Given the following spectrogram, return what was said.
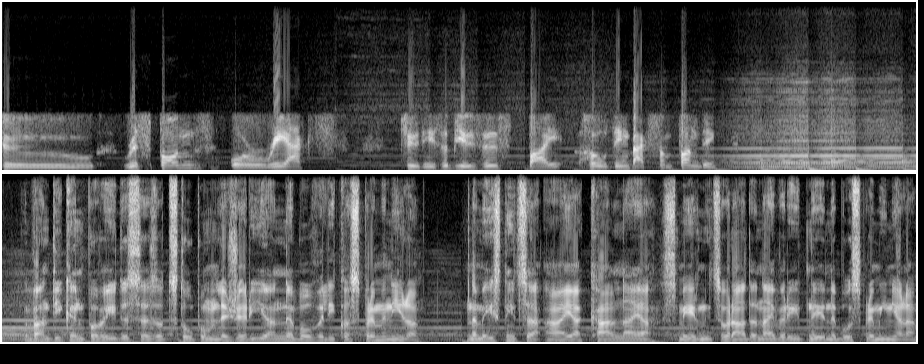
to respond or react to these abuses by holding back some funding. Van Diken pove, da se z odstopom ležerija ne bo veliko spremenilo. Namestnica Aja Kalnaja smernic urada najverjetneje ne bo spreminjala.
